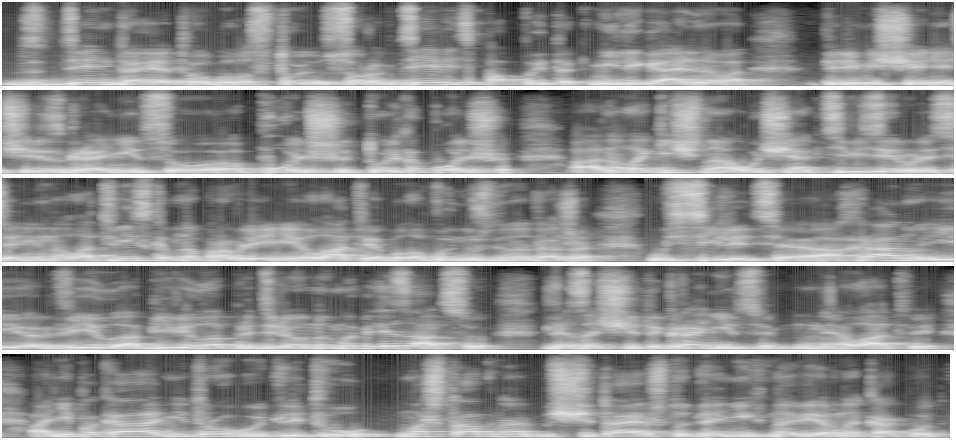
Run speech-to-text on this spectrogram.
день до этого было 149 попыток нелегального перемещения через границу э, Польши, только Польши. Аналогично очень активизировались они на латвийском направлении. Латвия была вынуждена даже усилить э, охрану и объявил, объявила определенную мобилизацию для защиты границы Латвии. Они пока не трогают Литву масштабно, считая, что для них, наверное, как вот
